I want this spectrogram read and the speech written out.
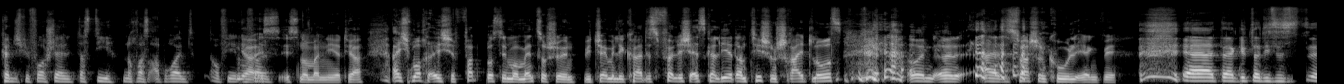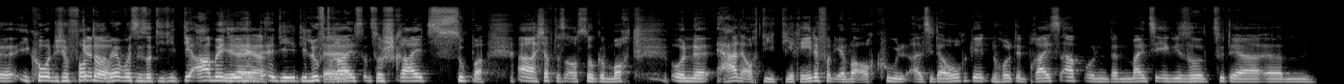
könnte ich mir vorstellen, dass die noch was abräumt. Auf jeden ja, Fall. ist, ist nominiert, ja. Ah, Ich mochte, ich fand bloß den Moment so schön, wie Jamie Lee Curtis völlig eskaliert am Tisch und schreit los. und äh, also das war schon cool irgendwie. Ja, da gibt es ja dieses äh, ikonische Foto, Genau. ne, wo sie so die, die, die Arme in die, Ja, Hände, ja. in die, die Luft Ja, ja. reißt und so schreit. Super. Ah, ich habe das auch so gemocht. Und äh, ja, auch die, die Rede von ihr war auch cool, als sie da hochgeht und holt den Preis ab und dann meint sie irgendwie so zu der, ähm,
